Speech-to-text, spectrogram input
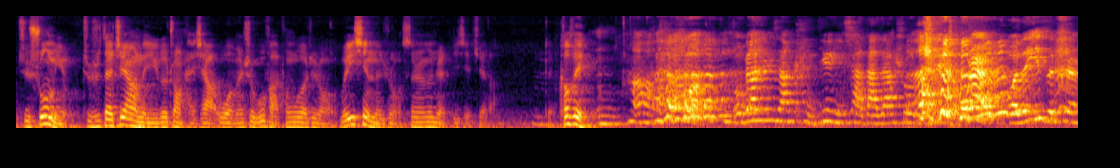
去说明，就是在这样的一个状态下，我们是无法通过这种微信的这种私人问诊去解决的。对，Coffee。嗯，我我刚就是想肯定一下大家说的这个，不是我的意思是。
